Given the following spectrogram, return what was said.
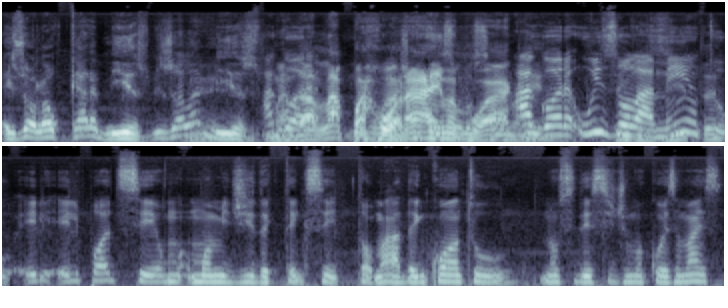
É, isolar o cara mesmo, isolar mesmo. Agora- Mandar lá para Roraima, pro Acre. Agora, o isolamento, ele, ele pode ser uma, uma medida que tem que ser tomada enquanto não se decide uma coisa mais,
